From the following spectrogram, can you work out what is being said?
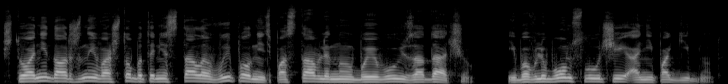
что они должны во что бы то ни стало выполнить поставленную боевую задачу, ибо в любом случае они погибнут.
